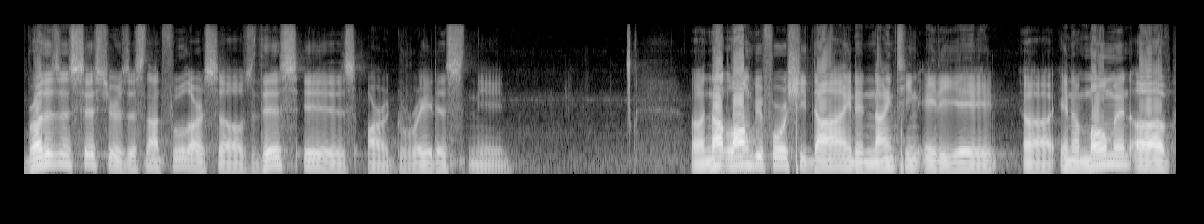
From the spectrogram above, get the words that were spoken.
Brothers and sisters, let's not fool ourselves. This is our greatest need. Uh, not long before she died in 1988, uh, in a moment of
